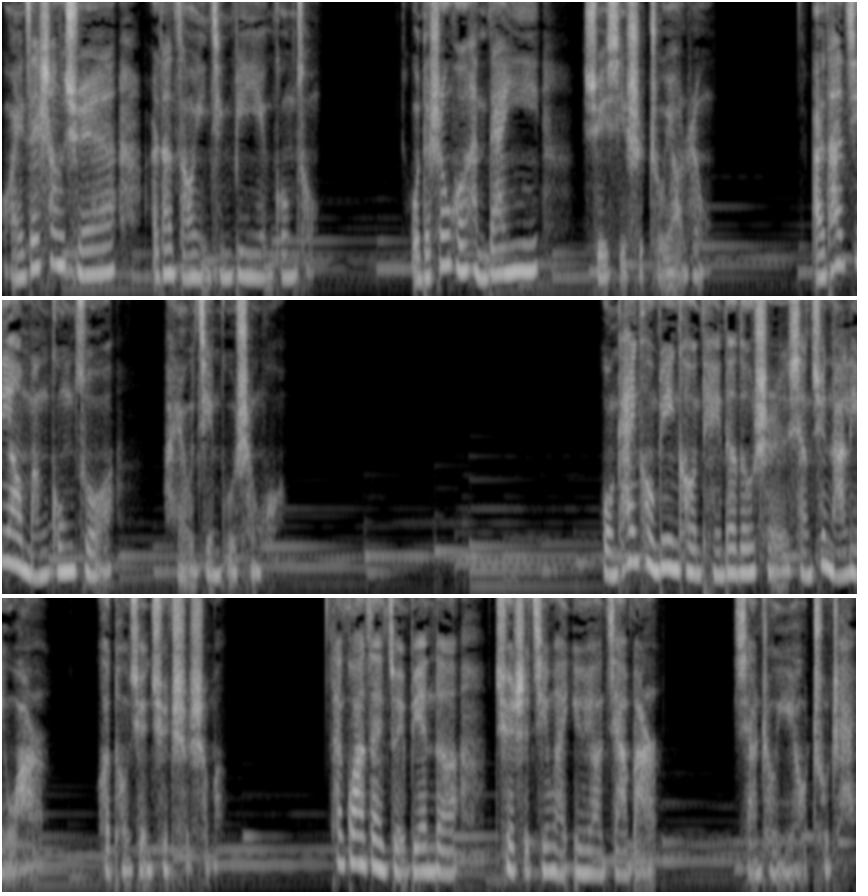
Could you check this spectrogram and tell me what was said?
我还在上学，而他早已经毕业工作。我的生活很单一，学习是主要任务，而他既要忙工作，还要兼顾生活。我开口闭口提的都是想去哪里玩，和同学去吃什么。他挂在嘴边的却是今晚又要加班，下周又要出差。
